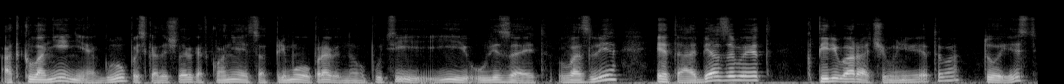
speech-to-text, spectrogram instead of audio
отклонение, глупость, когда человек отклоняется от прямого праведного пути и увязает во зле, это обязывает к переворачиванию этого, то есть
